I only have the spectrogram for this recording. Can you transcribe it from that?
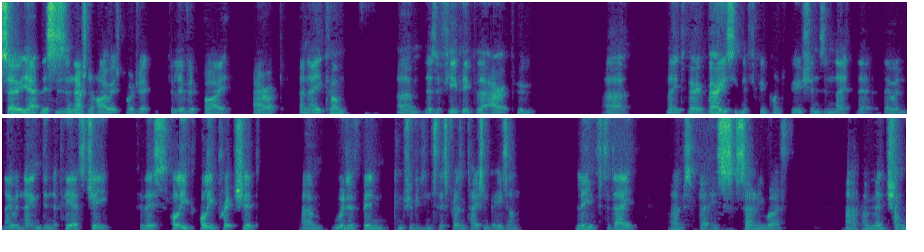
so yeah, this is a national highways project delivered by Arup and AECOM. Um, there's a few people at Arup who uh, made very very significant contributions, and they, they, they were they were named in the PSG for this. Ollie Ollie Pritchard um, would have been contributing to this presentation, but he's on leave today. Um, but he's certainly worth uh, a mention.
